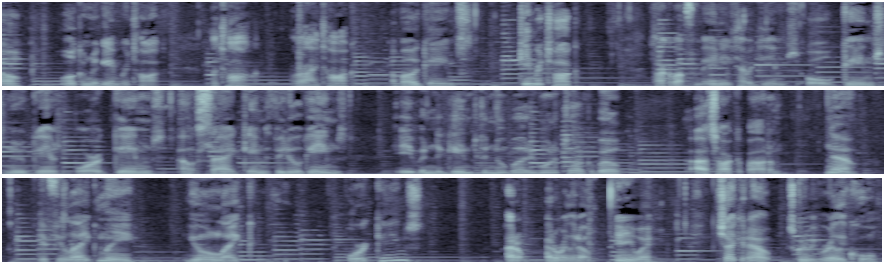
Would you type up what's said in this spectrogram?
y'all, welcome to Gamer Talk, the talk where I talk about games. Gamer Talk, talk about from any type of games, old games, new games, board games, outside games, video games, even the games that nobody want to talk about. I talk about them. Now, if you like me, you don't like board games? I don't I don't really know. Anyway, check it out. It's gonna be really cool.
